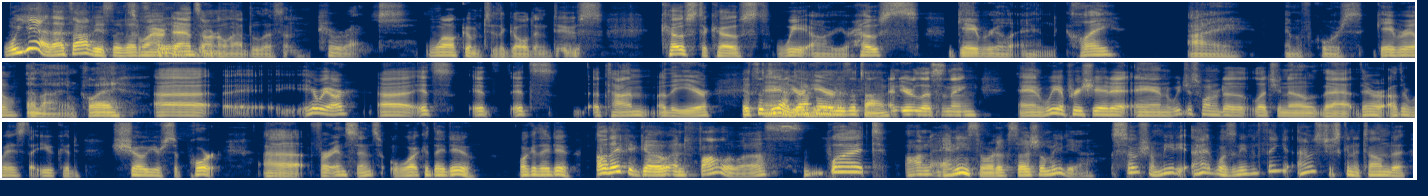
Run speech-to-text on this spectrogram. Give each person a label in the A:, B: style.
A: Well, yeah, that's obviously
B: That's,
A: that's,
B: why our
A: the-
B: dads aren't allowed to listen.
A: correct.
B: Welcome to the Golden Deuce, coast to coast. We are your hosts, Gabriel and Clay. I am, of course, Gabriel.
A: And I am Clay.
B: Uh, here we are. Uh, it's it's it's a time of the year,
A: It's a yeah, definitely
B: here,
A: is a time.
B: and you're listening, and we appreciate it. And we just wanted to let you know that there are other ways that you could show your support. Uh, for instance, what could they do? What could they do?
A: oh, they could go and follow us
B: What?
A: on any sort of social media.
B: social media. I wasn't even thinking. I was just going to tell him to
